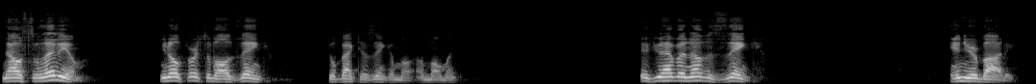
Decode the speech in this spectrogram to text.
Now, selenium. You know, first of all, zinc. Go back to zinc a, mo- a moment if you have enough zinc in your body,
